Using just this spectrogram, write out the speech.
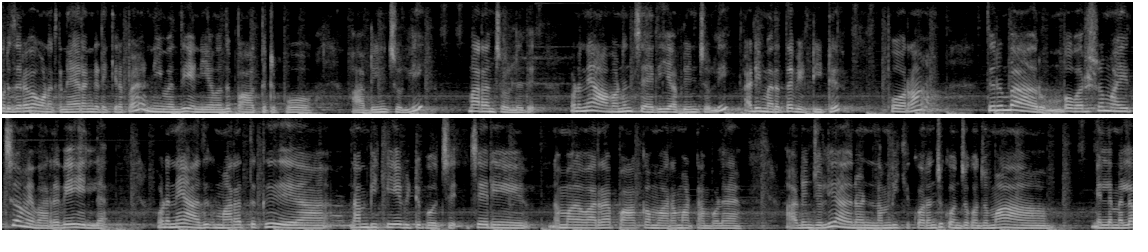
ஒரு தடவை உனக்கு நேரம் கிடைக்கிறப்ப நீ வந்து என்னைய வந்து பார்த்துட்டு போ அப்படின்னு சொல்லி மரம் சொல்லுது. உடனே அவனும் சரி அப்படின்னு சொல்லி அடிமரத்தை வெட்டிட்டு போகிறான் திரும்ப ரொம்ப வருஷம் ஆயிடுச்சு அவன் வரவே இல்லை. உடனே அதுக்கு மரத்துக்கு நம்பிக்கையே விட்டு போச்சு. சரி நம்ம வர பார்க்க வரமாட்டான் போல அப்படின்னு சொல்லி அதனோட நம்பிக்கை குறைஞ்சு கொஞ்சம் கொஞ்சமாக மெல்ல மெல்ல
